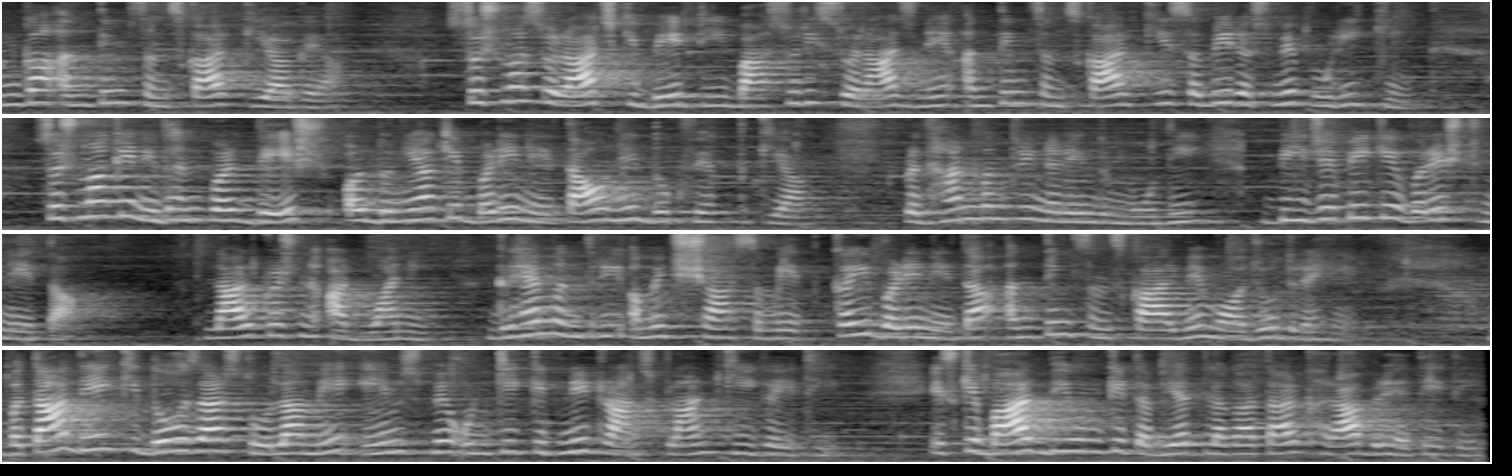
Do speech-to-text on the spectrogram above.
उनका अंतिम संस्कार किया गया। सुषमा स्वराज की बेटी बांसुरी स्वराज ने अंतिम संस्कार की सभी रस्में पूरी की। सुषमा के निधन पर देश और दुनिया के बड़े नेताओं ने दुख व्यक्त किया। प्रधानमंत्री नरेंद्र मोदी, बीजेपी के वरिष्ठ नेता लालकृष्ण आडवाणी गृह मंत्री अमित शाह समेत कई बड़े नेता अंतिम संस्कार में मौजूद रहे। बता दें कि 2016 में एम्स में उनकी किडनी ट्रांसप्लांट की गई थी। इसके बाद भी उनकी तबीयत लगातार खराब रहती थी,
